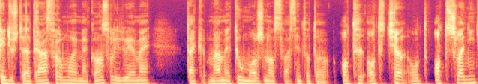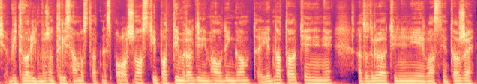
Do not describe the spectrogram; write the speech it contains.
keď už teda transformujeme, konsolidujeme, tak máme tu možnosť vlastne toto od, od, od, odčleniť, vytvoriť možno tri samostatné spoločnosti pod tým rodinným holdingom, to je jedno to odtenenie a to druhé odtenenie je vlastne to, že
